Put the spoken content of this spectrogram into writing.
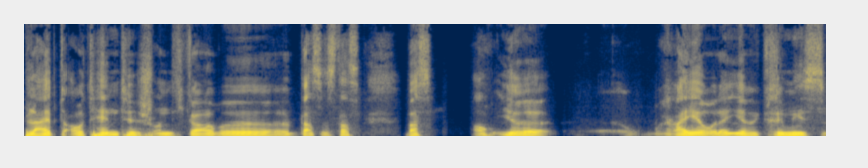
bleibt authentisch und ich glaube, das ist das, was auch ihre Reihe oder ihre Krimis,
